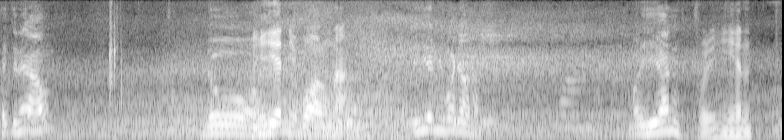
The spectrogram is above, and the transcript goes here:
เฮ็ดจะได้เอาดูนี่เฮียนอยู่บ่ลุงน่ะไอ้เฮียนนี่บ่เจ้าน่ะวางบ่ได้เฮียนบ่ได้เฮียนโอ้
